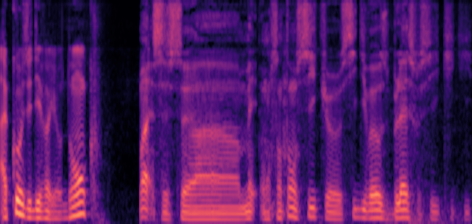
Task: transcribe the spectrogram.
à cause de Divayo. Donc... Ouais, c'est, mais on s'entend aussi que si Divayo se blesse aussi, qui, qui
